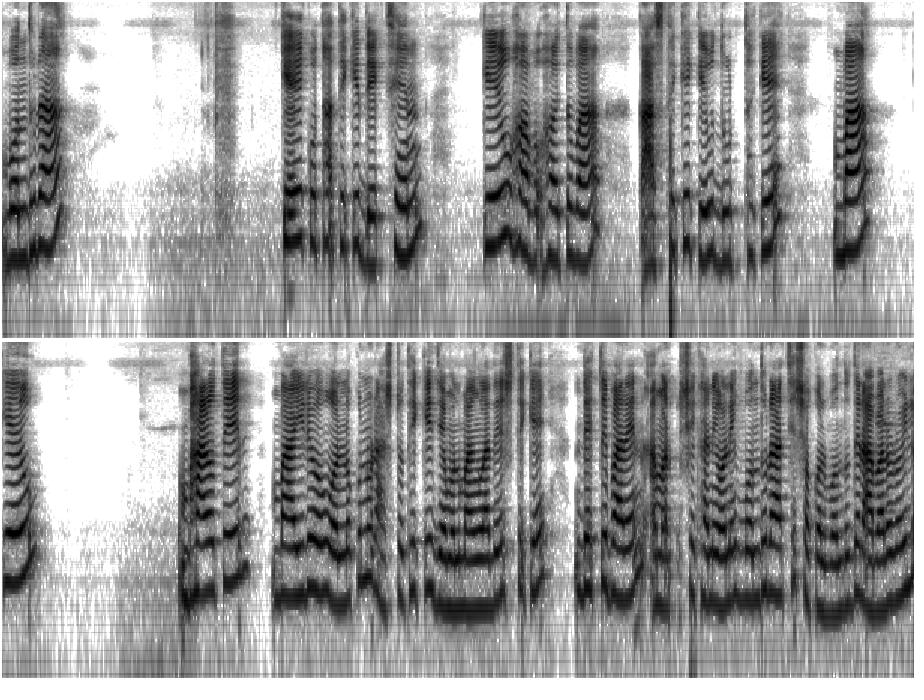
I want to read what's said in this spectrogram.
বন্ধুরা, কে কোথা থেকে দেখছেন? কেউ হয়তো বা কাছ থেকে, কেউ দূর থেকে, বা কেউ ভারতের বাইরেও অন্য কোনো রাষ্ট্র থেকে, যেমন বাংলাদেশ থেকে দেখতে পারেন। আমার সেখানে অনেক বন্ধুরা আছে, সকল বন্ধুদের আবারও রইল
